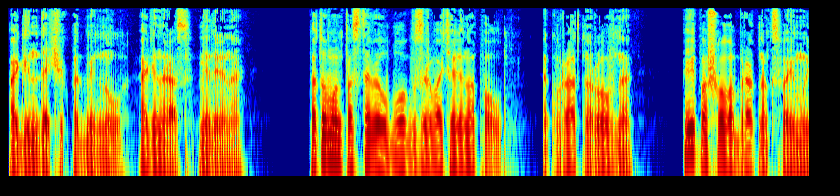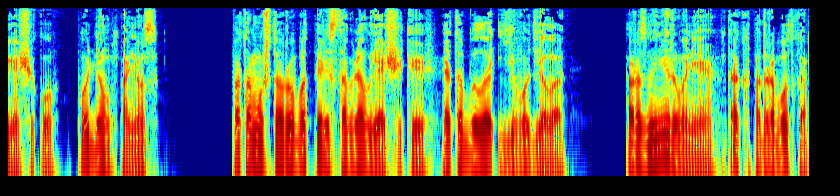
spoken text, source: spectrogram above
Один датчик подмигнул, один раз, медленно. Потом он поставил блок взрывателя на пол, аккуратно, ровно, и пошел обратно к своему ящику, поднял, понес. Потому что робот переставлял ящики, это было его дело. разминирование, так, подработка,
